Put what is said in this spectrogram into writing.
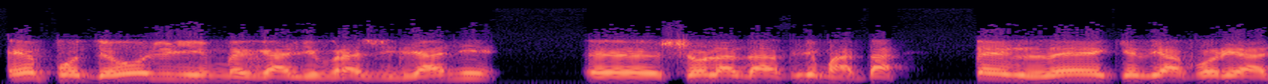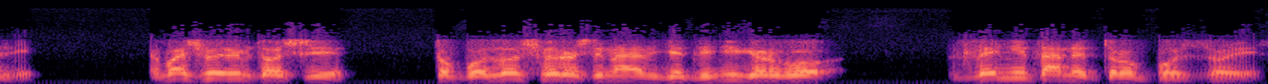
έπονται όλοι οι μεγάλοι Βραζιλιάνοι ε, σε όλα τα αθλήματα. Πελέ και διάφοροι άλλοι. Εν πάση περιπτώσει, το ποδόσφαιρο στην Αργεντινή, Γιώργο, δεν ήταν τρόπος ζωής,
